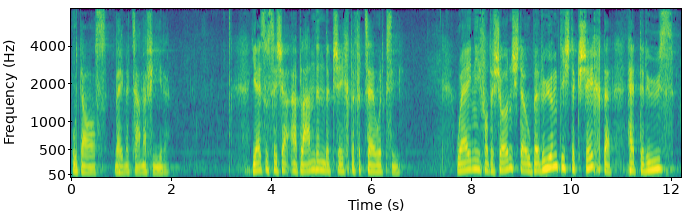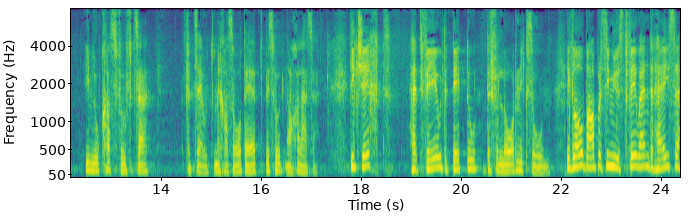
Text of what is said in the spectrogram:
Und das wollen wir zusammen feiern. Jesus war ein blendender Geschichtenverzähler. Und eine der schönsten und berühmtesten Geschichten hat er uns im Lukas 15 erzählt. Man kann so dort bis heute nachlesen. Die Geschichte hat viel den Titel Der verlorene Sohn. Ich glaube aber, sie müsste viel eher heissen,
